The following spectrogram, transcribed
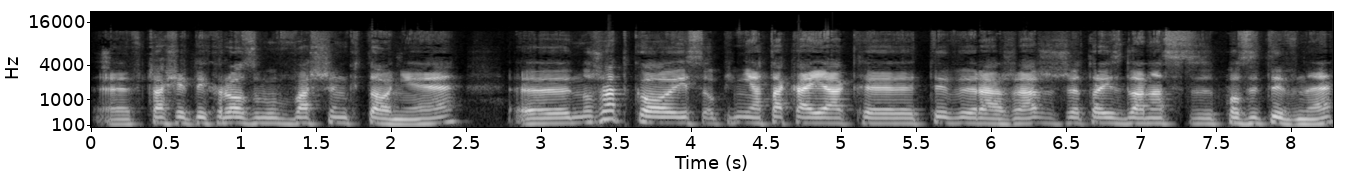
e, w czasie tych rozmów w Waszyngtonie, e, no rzadko jest opinia taka, jak e, ty wyrażasz, że to jest dla nas pozytywne,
